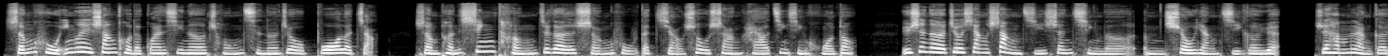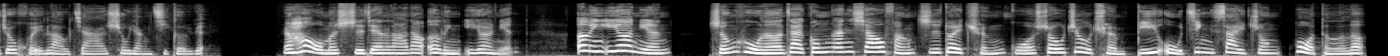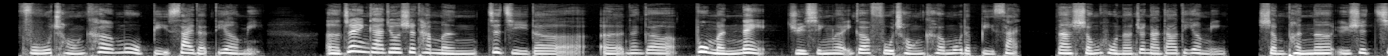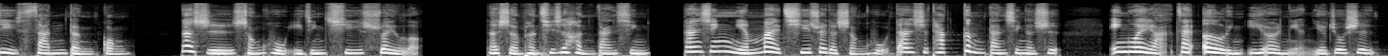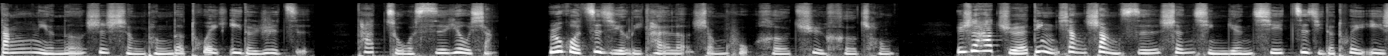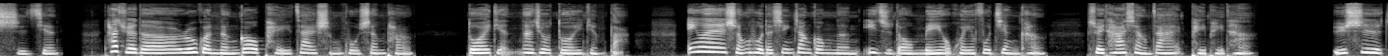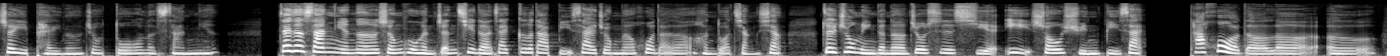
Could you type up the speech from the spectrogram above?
神虎因为伤口的关系呢，从此呢就跛了脚。沈鹏心疼这个神虎的脚受伤，还要进行活动，于是呢就向上级申请了嗯休养几个月，所以他们两个就回老家休养几个月。然后我们时间拉到二零一二年，二零一二年。神虎呢，在公安消防支队全国搜救犬比武竞赛中获得了服从科目比赛的第二名。呃，这应该就是他们自己的呃那个部门内举行了一个服从科目的比赛。那神虎呢就拿到第二名，沈鹏呢于是记三等功。那时神虎已经七岁了，那沈鹏其实很担心。担心年迈七岁的神虎，但是他更担心的是，因为啊，在二零一二年，也就是当年呢，是沈鹏的退役的日子。他左思右想，如果自己离开了神虎，何去何从？于是他决定向上司申请延期自己的退役时间。他觉得，如果能够陪在神虎身旁多一点，那就多一点吧。因为神虎的心脏功能一直都没有恢复健康，所以他想再陪陪他。于是这一陪呢，就多了三年。在这三年呢，神虎很争气的在各大比赛中呢，获得了很多奖项。最著名的呢，就是写意搜寻比赛，他获得了呃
